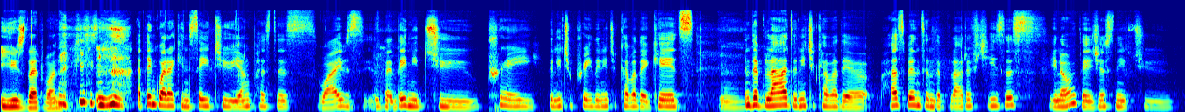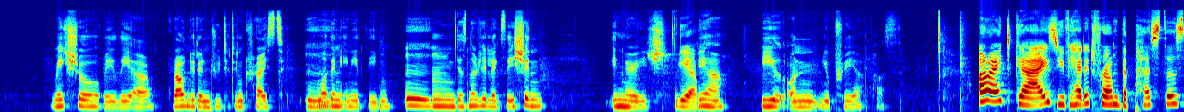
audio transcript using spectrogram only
Use that one. I think what I can say to young pastors' wives is that mm-hmm. they need to pray. They need to pray. They need to cover their kids mm. in the blood. They need to cover their husbands in the blood of Jesus. You know, they just need to make sure they are grounded and rooted in Christ more than anything. Mm, there's no relaxation in marriage. Yeah. Yeah. Be on your prayer path. All right, guys, you've heard it from the pastor's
